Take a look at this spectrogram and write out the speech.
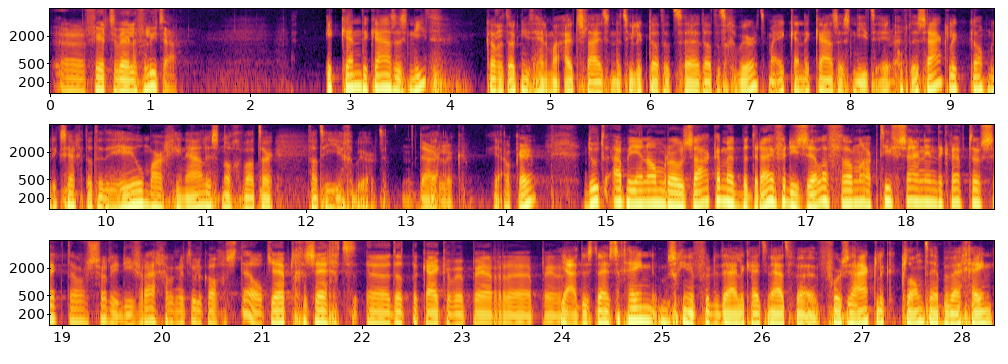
eh, virtuele valuta. Ik ken de casus niet. Ik kan het ook niet helemaal uitsluiten natuurlijk dat het, eh, dat het gebeurt. Maar ik ken de casus niet. Eh, Nee. Op de zakelijke kant moet ik zeggen dat het heel marginaal is nog wat er, wat er hier gebeurt. Duidelijk. Ja. Oké. Doet ABN AMRO zaken met bedrijven die zelf dan actief zijn in de crypto sector? Sorry, die vraag heb ik natuurlijk al gesteld. Je hebt gezegd eh, dat bekijken we per... eh, per... Ja, dus daar is geen, misschien voor de duidelijkheid inderdaad, we, voor zakelijke klanten hebben wij geen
